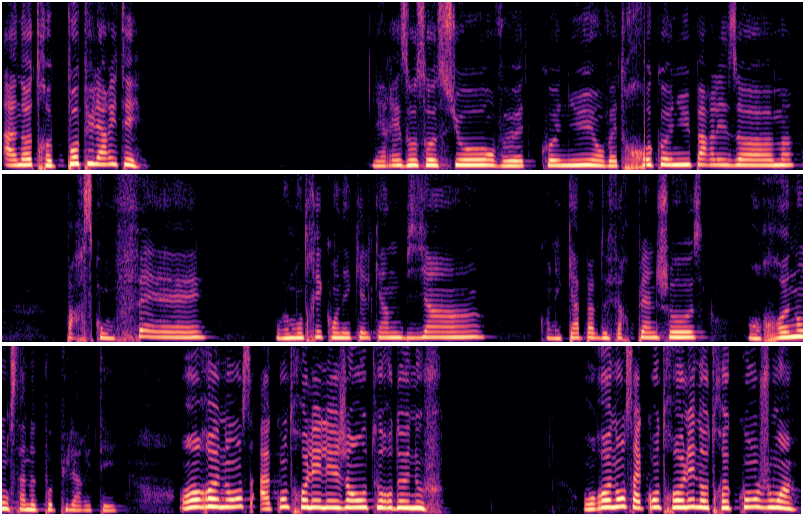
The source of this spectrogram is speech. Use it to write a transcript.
à notre popularité. Les réseaux sociaux, on veut être connu, on veut être reconnu par les hommes, parce qu'on fait, on veut montrer qu'on est quelqu'un de bien, qu'on est capable de faire plein de choses. On renonce à notre popularité. On renonce à contrôler les gens autour de nous. On renonce à contrôler notre conjoint,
